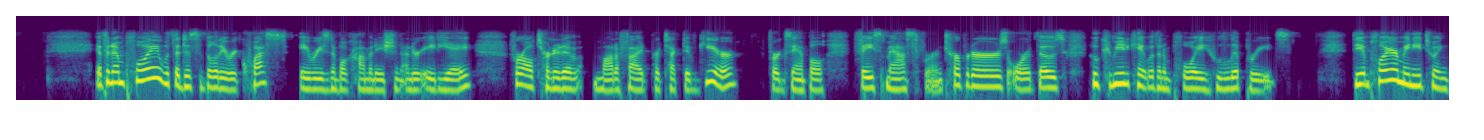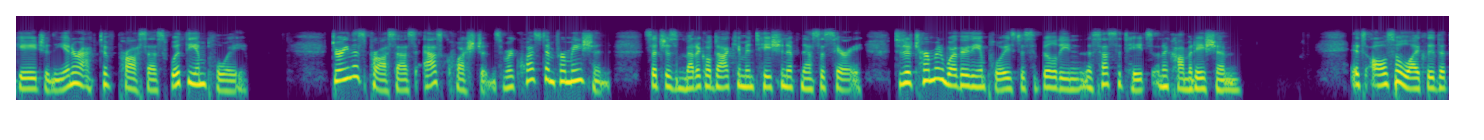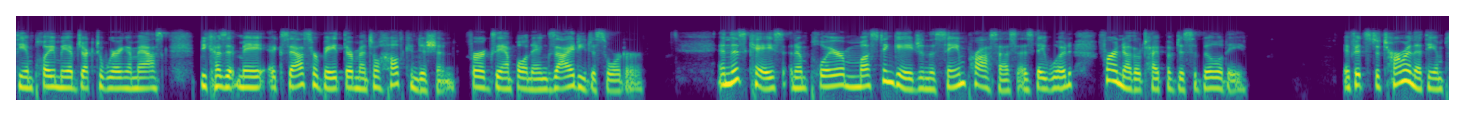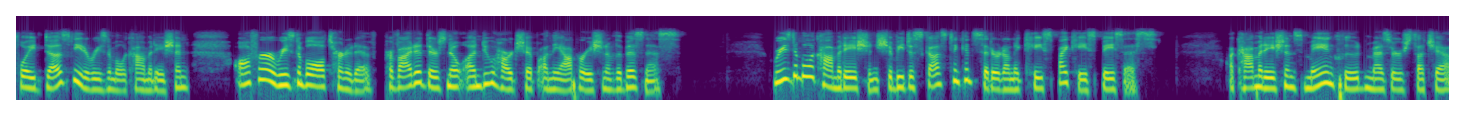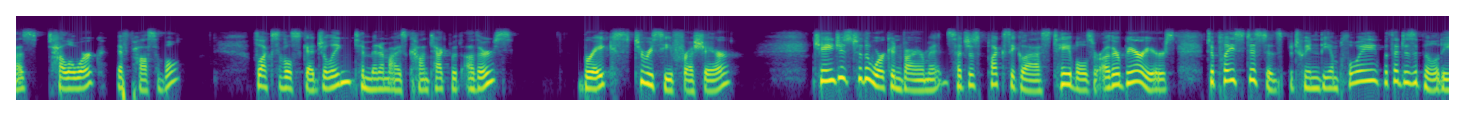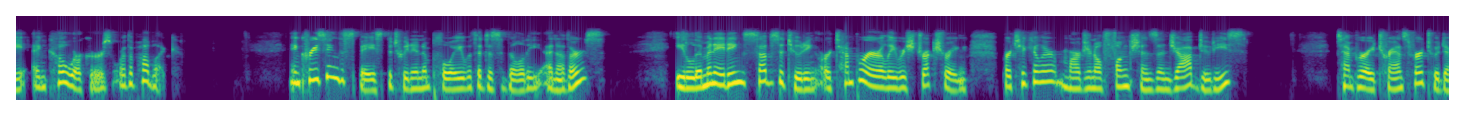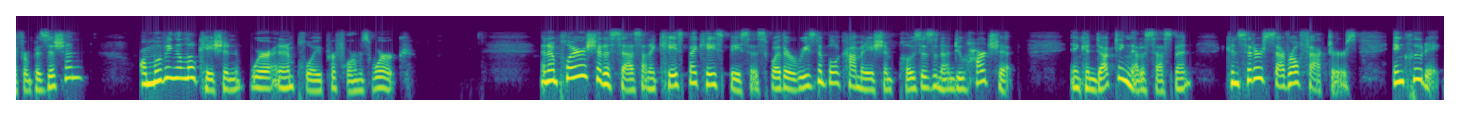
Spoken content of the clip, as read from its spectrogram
If an employee with a disability requests a reasonable accommodation under ADA for alternative modified protective gear, for example, face masks for interpreters or those who communicate with an employee who lip reads. The employer may need to engage in the interactive process with the employee. During this process, ask questions and request information, such as medical documentation if necessary, to determine whether the employee's disability necessitates an accommodation. It's also likely that the employee may object to wearing a mask because it may exacerbate their mental health condition, for example, an anxiety disorder. In this case, an employer must engage in the same process as they would for another type of disability. If it's determined that the employee does need a reasonable accommodation, offer a reasonable alternative, provided there's no undue hardship on the operation of the business. Reasonable accommodations should be discussed and considered on a case by case basis. Accommodations may include measures such as telework, if possible, flexible scheduling to minimize contact with others, breaks to receive fresh air, changes to the work environment, such as plexiglass, tables, or other barriers to place distance between the employee with a disability and coworkers or the public, increasing the space between an employee with a disability and others, eliminating, substituting, or temporarily restructuring particular marginal functions and job duties, temporary transfer to a different position, or moving a location where an employee performs work. An employer should assess on a case by case basis whether a reasonable accommodation poses an undue hardship. In conducting that assessment, consider several factors, including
